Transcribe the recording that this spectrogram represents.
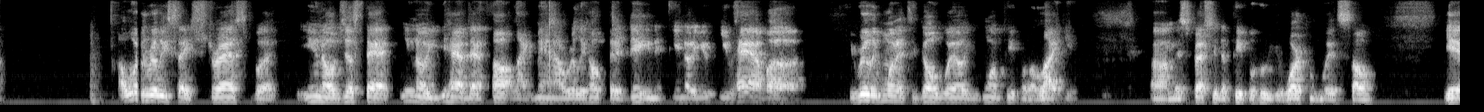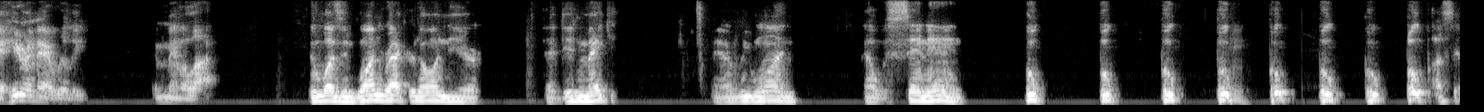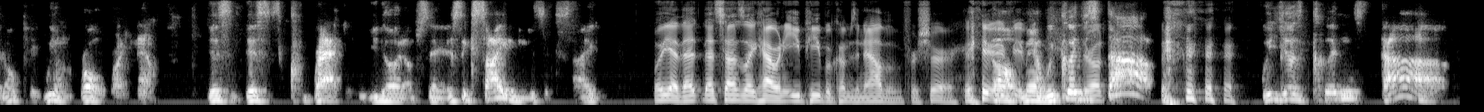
I wouldn't really say stress, but you know, just that, you know, you have that thought like, man, I really hope they're digging it. You know, you you have uh you really want it to go well, you want people to like it. Um, especially the people who you're working with. So yeah, hearing that really it meant a lot. there wasn't one record on there that didn't make it. Every one that was sent in, boop, boop, boop, boop, hmm. boop, boop, boop, boop. I said, okay, we on the roll right now. This this is cracking. You know what I'm saying? It's exciting. It's exciting. Well, yeah, that, that sounds like how an EP becomes an album for sure. Oh if- man, we couldn't stop. We just couldn't stop.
